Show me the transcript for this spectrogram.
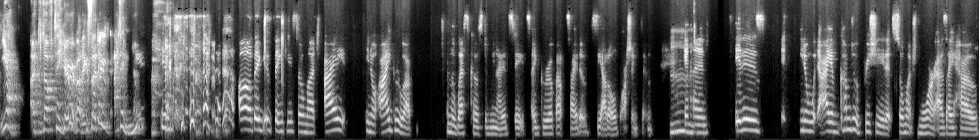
yeah I'd love to hear about it because I don't I don't know. yeah. oh, thank you, thank you so much. I, you know, I grew up in the west coast of the United States. I grew up outside of Seattle, Washington. Mm. And it is, you know, I have come to appreciate it so much more as I have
